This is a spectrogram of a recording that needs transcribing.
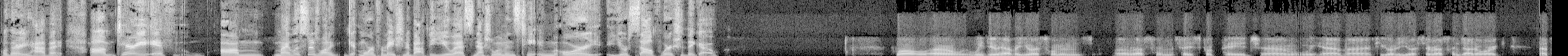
Well there you have it. Um, terry if um, my listeners want to get more information about the u.s national women's team or yourself where should they go? Well uh, we do have a u.s women's uh, Wrestling Facebook page. Um, we have, uh, if you go to usawrestling.org, that's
